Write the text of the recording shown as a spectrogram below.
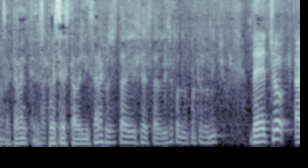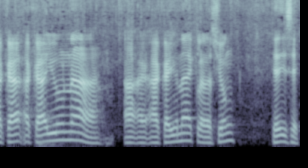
Exactamente. Después se estabilizará. Entonces estabil- se estabiliza cuando encuentra su nicho. De hecho, acá, acá hay una a- acá hay una declaración que dice,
